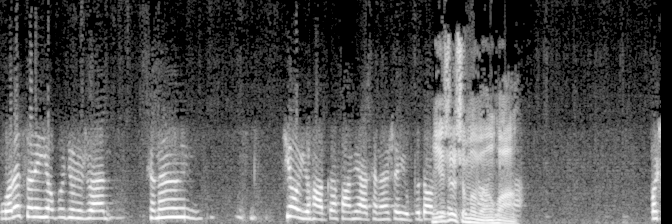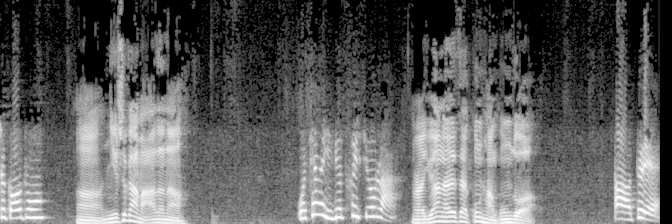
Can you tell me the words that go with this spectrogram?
我的责任要不就是说，可能教育哈各方面可能是有不到。你是什么文化？我是高中。啊，你是干嘛的呢？我现在已经退休了。啊，原来在工厂工作。啊，对。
